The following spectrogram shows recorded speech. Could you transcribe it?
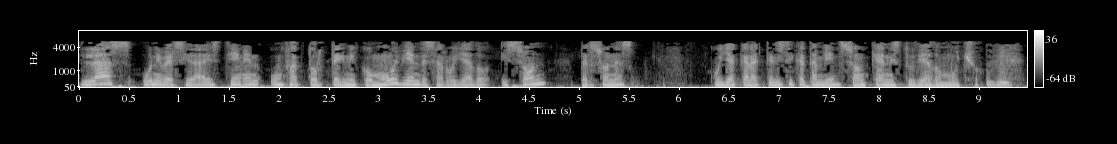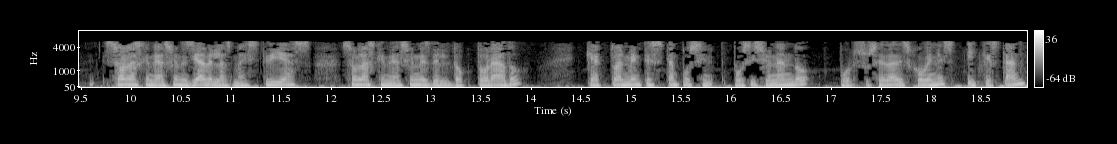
las universidades tienen un factor técnico muy bien desarrollado y son personas cuya característica también son que han estudiado mucho. Son las generaciones ya de las maestrías, son las generaciones del doctorado que actualmente se están posi- posicionando por sus edades jóvenes y que están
